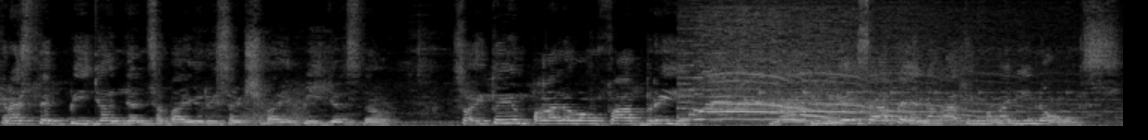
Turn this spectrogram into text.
crested pigeon dyan sa Bio Research Bio Pigeons, no? So ito yung pangalawang Fabry na binigay sa atin ng ating mga ninongs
